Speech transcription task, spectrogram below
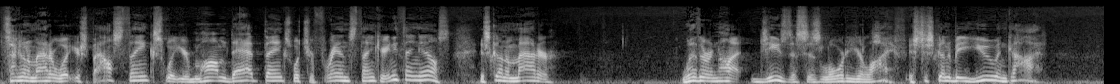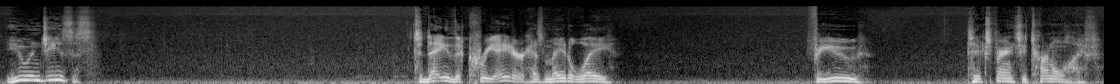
It's not going to matter what your spouse thinks, what your mom, dad thinks, what your friends think, or anything else. It's going to matter whether or not Jesus is Lord of your life. It's just going to be you and God, you and Jesus. Today, the Creator has made a way for you to experience eternal life,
